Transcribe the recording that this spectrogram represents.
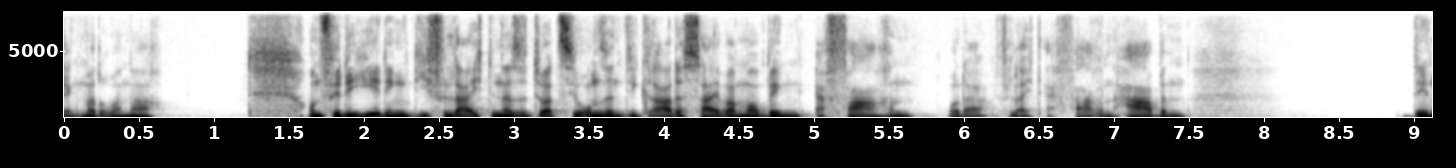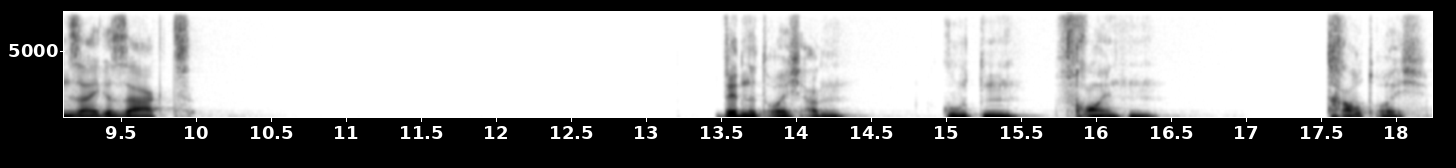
Denkt mal drüber nach. Und für diejenigen, die vielleicht in der Situation sind, die gerade Cybermobbing erfahren oder vielleicht erfahren haben, denen sei gesagt, wendet euch an guten Freunden, traut euch,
